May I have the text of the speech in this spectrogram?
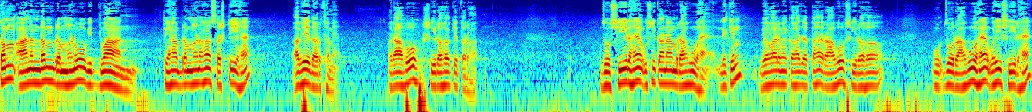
तम आनंदम ब्रह्मणो विद्वान। तो यहाँ ब्रह्मण ष्टी है। अभेद अर्थ में। राहो शिरह के तरह। जो शीर है, उसी का नाम राहु है। लेकिन व्यवहार में कहा जाता है राहो शिरह वो जो राहु है, वही शीर है।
